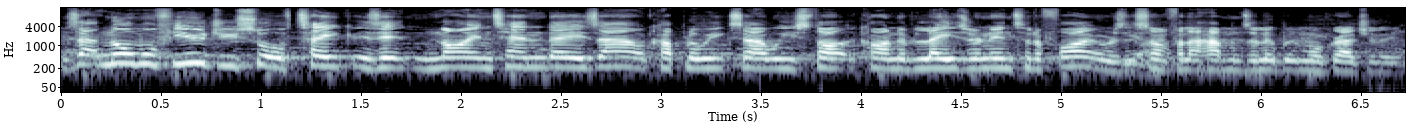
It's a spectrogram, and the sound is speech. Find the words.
Is that normal for you? Do you sort of take, is it nine, ten days out, a couple of weeks out, where you start kind of lasering into the fight, or is it something that happens a little bit more gradually?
